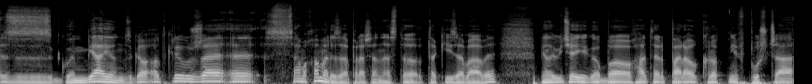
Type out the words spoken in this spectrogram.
zgłębiając go odkrył, że sam Homer zaprasza nas do takiej zabawy. Mianowicie jego bohater parokrotnie wpuszcza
